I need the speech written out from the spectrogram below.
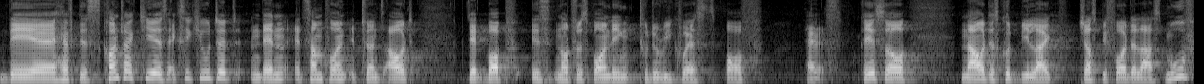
They have this contract here is executed, and then at some point it turns out that Bob is not responding to the request of Alice. Okay, so now this could be like just before the last move.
